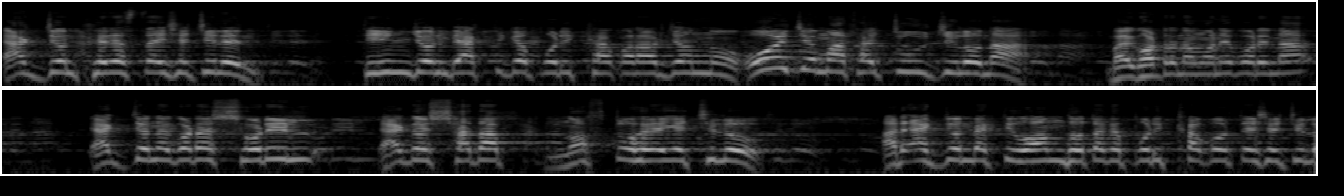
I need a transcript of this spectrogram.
একজন ফেরেস্তা এসেছিলেন। তিনজন ব্যক্তিকে পরীক্ষা করার জন্য। ওই যে মাথায় চুল ছিল না। ভাই, ঘটনা মনে পড়ে না? একজনের গোটা শরীর একদম সাদা নষ্ট হয়ে গেছিল। আর একজন ব্যক্তি অন্ধ, তাকে পরীক্ষা করতে এসেছিল।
